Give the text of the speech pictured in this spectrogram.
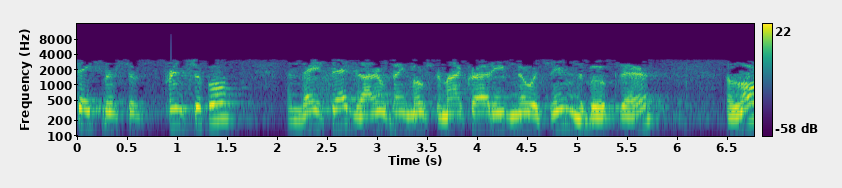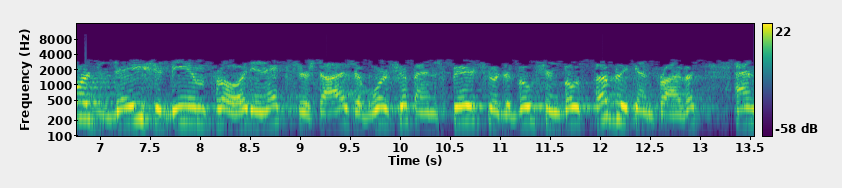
statements of principle, and they said, that I don't think most of my crowd even know it's in the book there, the Lord's Day should be employed in exercise of worship and spiritual devotion, both public and private, and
